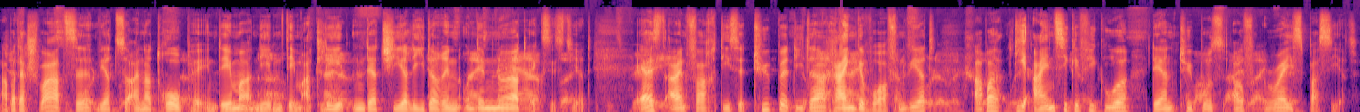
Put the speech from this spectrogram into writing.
aber der Schwarze wird zu einer Trope, indem er neben dem Athleten, der Cheerleaderin und dem Nerd existiert. Er ist einfach diese Type, die da reingeworfen wird, aber die einzige Figur, deren Typus auf Race basiert.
